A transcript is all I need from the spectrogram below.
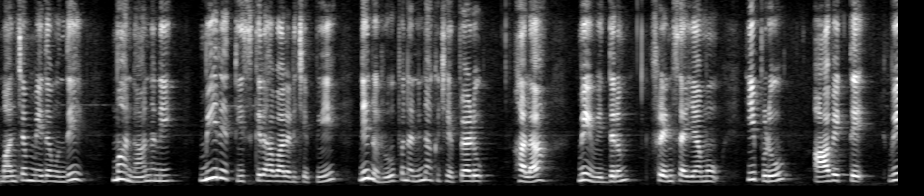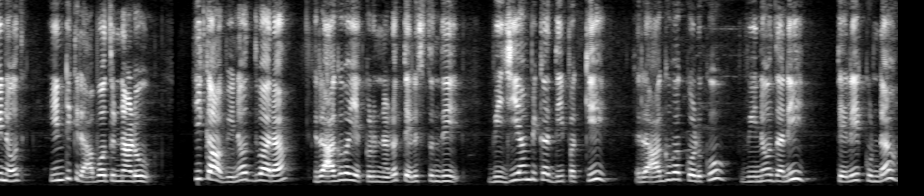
మంచం మీద ఉంది. మా నాన్నని మీరే తీసుకురావాలని చెప్పి నేను రూపనని నాకు చెప్పాడు. అలా మేమిద్దరం ఫ్రెండ్స్ అయ్యాము. ఇప్పుడు ఆ వ్యక్తే వినోద్ ఇంటికి రాబోతున్నాడు. ఇక ఆ వినోద్ ద్వారా రాఘవ ఎక్కడున్నాడో తెలుస్తుంది. విజయాంబిక దీపక్కి రాఘవ కొడుకు వినోద్ అని తెలియకుండా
